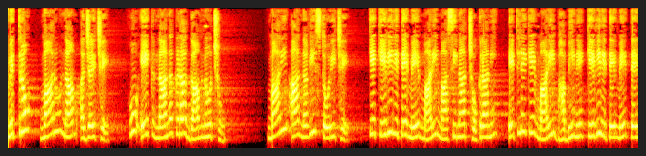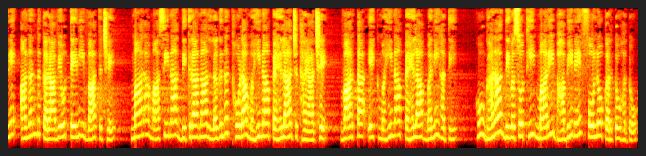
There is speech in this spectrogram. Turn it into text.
મિત્રો, મારું નામ અજય છે. હું એક નાનકડા ગામનો છું. મારી આ નવી સ્ટોરી છે કે કેવી રીતે મેં મારી માસીના છોકરાની, એટલે કે મારી ભાભીને કેવી રીતે મેં તેને આનંદ કરાવ્યો તેની વાત છે. મારા માસીના દીકરાના લગ્ન થોડા મહિના પહેલા જ થયા છે. વાર્તા એક મહિના પહેલા બની હતી. હું ઘણા દિવસોથી મારી ભાભીને ફોલો કરતો હતો.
